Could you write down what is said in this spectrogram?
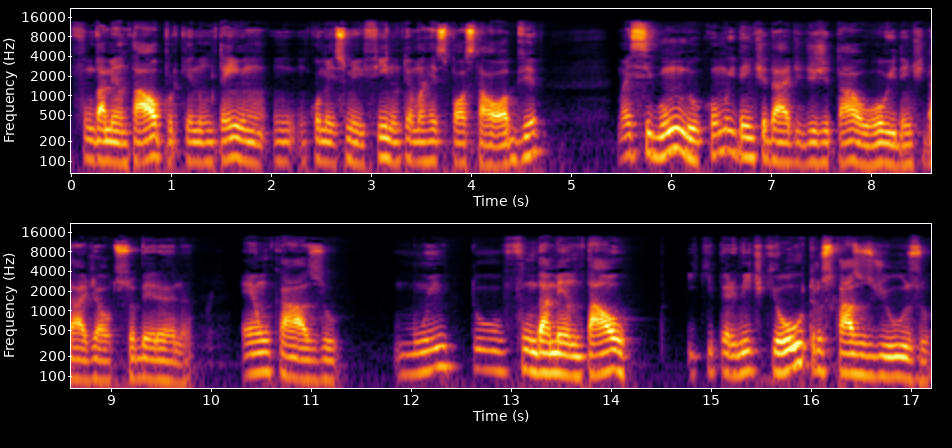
fundamental, porque não tem um, um começo, meio e fim, não tem uma resposta óbvia. Mas segundo, como identidade digital ou identidade autossoberana é um caso muito fundamental e que permite que outros casos de uso,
